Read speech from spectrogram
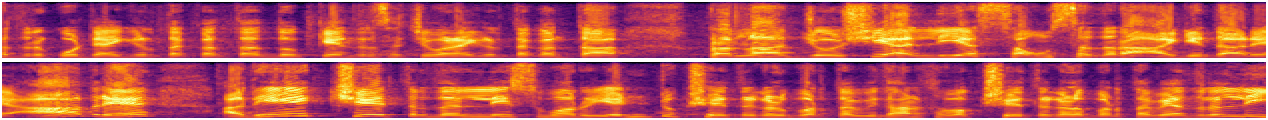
ಭದ್ರಕೋಟೆ ಆಗಿರ್ತಕ್ಕಂಥದ್ದು, ಕೇಂದ್ರ ಸಚಿವರಾಗಿರ್ತಕ್ಕಂಥ ಪ್ರಹ್ಲಾದ್ ಜೋಶಿ ಅಲ್ಲಿಯ ಸಂಸದರ ಆಗಿದ್ದಾರೆ. ಆದರೆ ಅದೇ ಕ್ಷೇತ್ರದಲ್ಲಿ ಸುಮಾರು ಎಂಟು ಕ್ಷೇತ್ರಗಳು ಬರ್ತವೆ, ವಿಧಾನಸಭಾ ಕ್ಷೇತ್ರಗಳು ಬರ್ತವೆ. ಅದರಲ್ಲಿ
